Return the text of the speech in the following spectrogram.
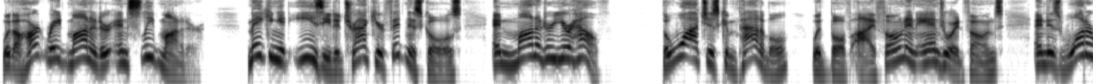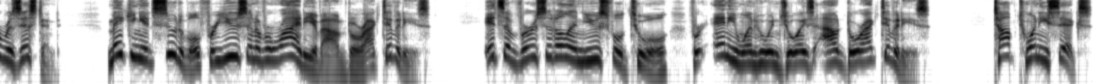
with a heart rate monitor and sleep monitor, making it easy to track your fitness goals and monitor your health. The watch is compatible with both iPhone and Android phones and is water resistant, making it suitable for use in a variety of outdoor activities. It's a versatile and useful tool for anyone who enjoys outdoor activities. Top 26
